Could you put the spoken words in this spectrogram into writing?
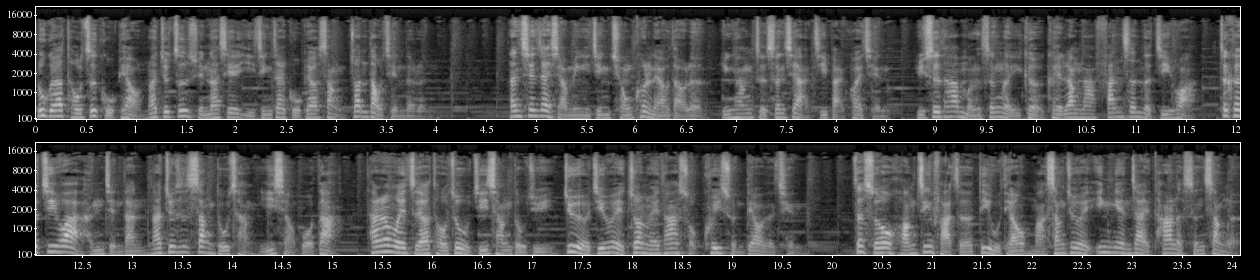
如果要投资股票，那就咨询那些已经在股票上赚到钱的人。但现在小明已经穷困潦倒了，银行只剩下几百块钱，于是他萌生了一个可以让他翻身的计划。这个计划很简单，那就是上赌场以小博大。他认为只要投注几场赌局，就有机会赚回他所亏损掉的钱。这时候，黄金法则第五条马上就会应验在他的身上了。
